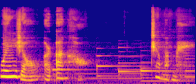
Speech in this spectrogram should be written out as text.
温柔而安好，这么美。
